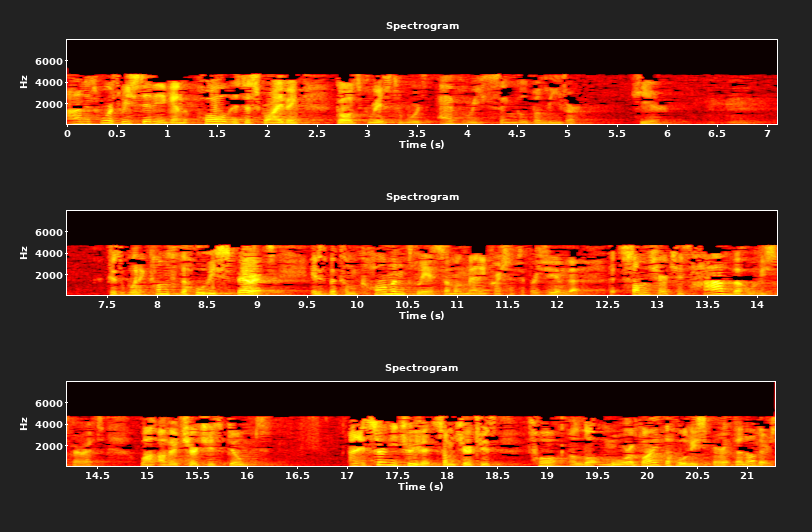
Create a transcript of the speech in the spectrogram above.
And it's worth restating again that Paul is describing God's grace towards every single believer here. Because when it comes to the Holy Spirit, it has become commonplace among many Christians to presume that, that some churches have the Holy Spirit while other churches don't. And it's certainly true that some churches talk a lot more about the Holy Spirit than others.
